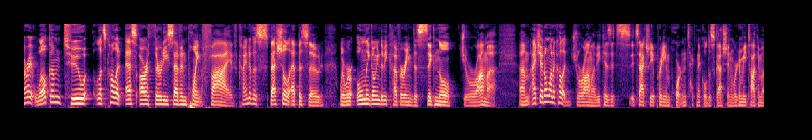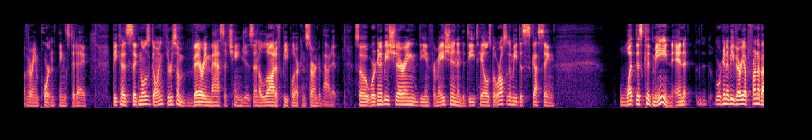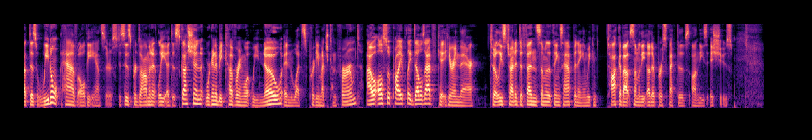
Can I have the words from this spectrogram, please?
All right, welcome to let's call it SR 37.5, kind of a special episode where we're only going to be covering the Signal drama. Um, actually, I don't want to call it drama because it's it's actually a pretty important technical discussion. We're going to be talking about very important things today because Signal is going through some very massive changes and a lot of people are concerned about it. So we're going to be sharing the information and the details, but we're also going to be discussing what this could mean. And we're going to be very upfront about this. We don't have all the answers. This is predominantly a discussion. We're going to be covering what we know and what's pretty much confirmed. I will also probably play devil's advocate here and there to at least try to defend some of the things happening, and we can talk about some of the other perspectives on these issues.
